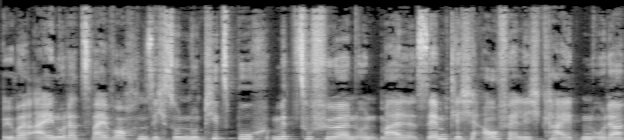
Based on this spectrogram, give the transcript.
über ein oder zwei Wochen sich so ein Notizbuch mitzuführen und mal sämtliche Auffälligkeiten oder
